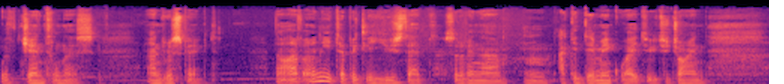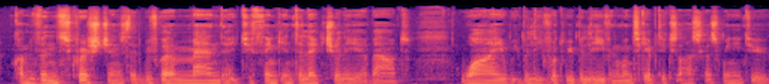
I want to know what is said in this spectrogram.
with gentleness and respect. Now, I've only typically used that sort of in an um, academic way to, to try and convince Christians that we've got a mandate to think intellectually about why we believe what we believe and when skeptics ask us we need to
